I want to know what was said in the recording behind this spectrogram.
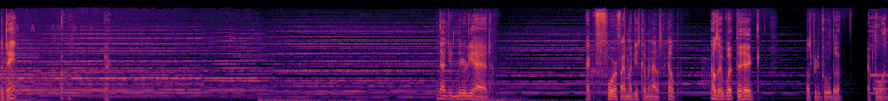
but dang. That dude literally had like four or five monkeys coming out of help. I was like, what the heck? That was pretty cool though. Chapter one,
